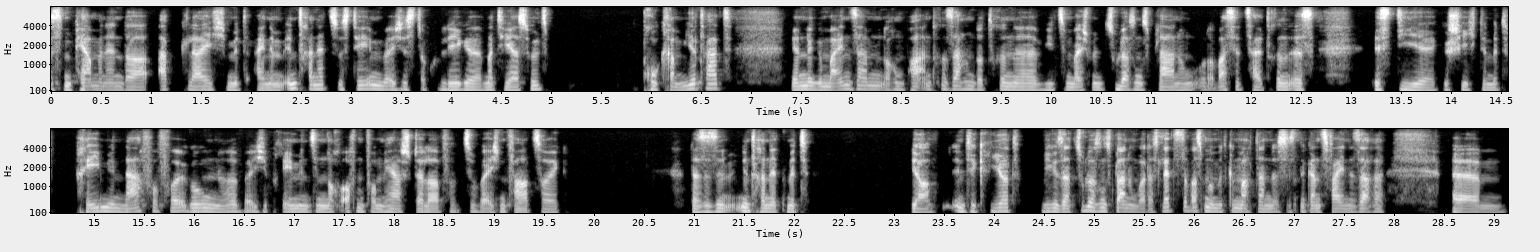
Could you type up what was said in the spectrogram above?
ist ein permanenter Abgleich mit einem Intranet-System, welches der Kollege Matthias Hülz programmiert hat. Wir haben dann gemeinsam noch ein paar andere Sachen da drin, wie zum Beispiel Zulassungsplanung oder was jetzt halt drin ist, ist die Geschichte mit Prämien-Nachverfolgung. Ne? Welche Prämien sind noch offen vom Hersteller, zu welchem Fahrzeug? Das ist im Intranet mit ja, integriert. Wie gesagt, Zulassungsplanung war das letzte, was wir mitgemacht haben. Das ist eine ganz feine Sache. Ähm,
